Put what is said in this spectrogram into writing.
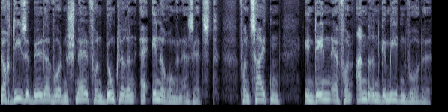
Doch diese Bilder wurden schnell von dunkleren Erinnerungen ersetzt, von Zeiten, in denen er von anderen gemieden wurde,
